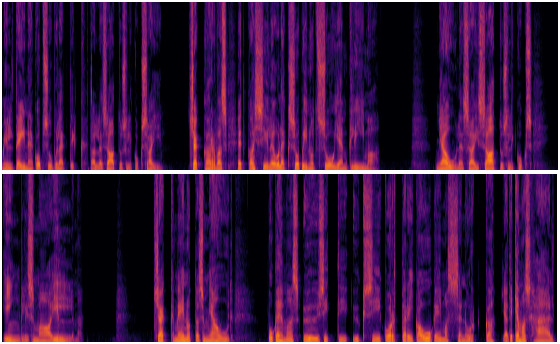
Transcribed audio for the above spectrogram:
mil teine kopsupõletik talle saatuslikuks sai. Jack arvas, et kassile oleks sobinud soojem kliima. Mjaule sai saatuslikuks Inglismaa ilm. Jack meenutas Mjaud pugemas öösiti üksi korteri kaugeimasse nurka ja tegemas häält,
